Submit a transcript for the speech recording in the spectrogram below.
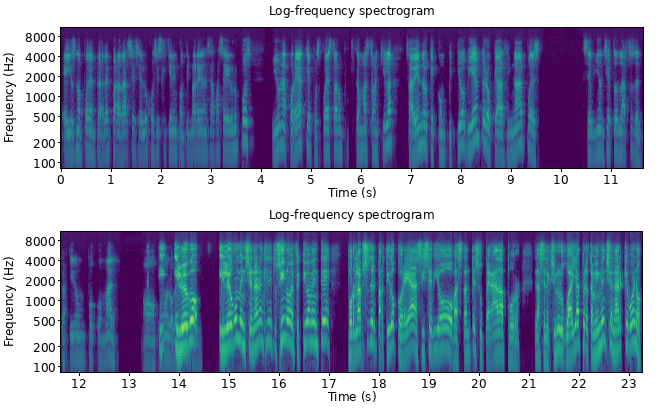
ellos no pueden perder para darse ese lujo si es que quieren continuar en esa fase de grupos y una Corea que pues puede estar un poquito más tranquila sabiendo que compitió bien pero que al final pues se vio en ciertos lapsos del partido un poco mal. y, y, luego y luego mencionar Angelito, sí, no, efectivamente por lapsos del partido Corea sí se vio bastante superada por la selección uruguaya, pero también mencionar que, bueno,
